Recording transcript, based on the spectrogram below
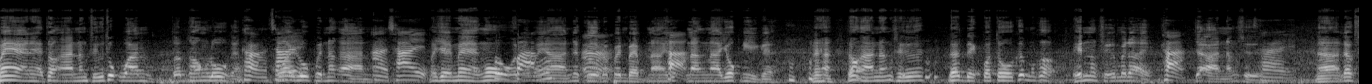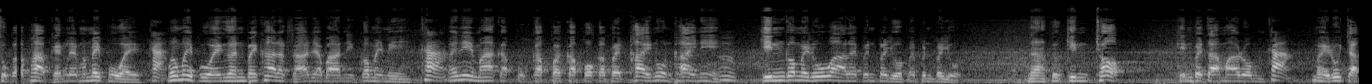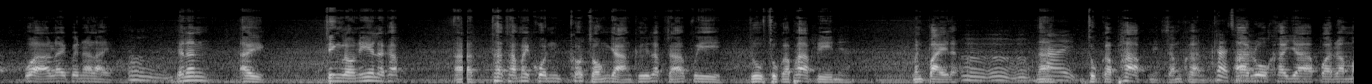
แม่เนี่ยต้องอ่านหนังสือทุกวันตอนท้องลูกอะค่ะใช่เพราะให้ลูกเป็นนักอ่าน อ่าใช่ ไม่ใช่แม่โง่ปลูกฝัแล้วงไม่อ่านจะเกิดมาอ่าเป็นแบบนายกค่ะนางนายกนี่อีกอะนะฮะต้องอ่านหนังสือแล้วเด็กพอโตขึ้นมันก็เห็นหนังสือไม่ได้ ค่ะจะอ่านหนังสือใช่นะแล้วสุขภาพแข็งแรงมันไม่ป่วย ค่ะเมื่อไม่ป่วยเงินไปค่ารักษาพยาบาลนี่ก็ไม่มีค่ะไอ้นี่มากับปุกกับปะกับปอกกับเป็ดไข้นู่นไข้นี่ อืม กินก็ไม่รู้ว่าอะไรเป็นประโยชน์ไม่เป็นประโยชน์นะคือกินชอบกินไปตามอารมณ์ ค่ะ ไม่รู้จักว่าอะไรเป็นอะไร อืมดังนั้น ไอ้สิ่งเหล่านี้แหละครับอ่าถ้าทำให้คนเขาสองอย่างคือรักษาฟรีดูสุขภาพดีเนี่ย มันไปแล้วอืมอืมอืมนะใช่สุขภาพเนี่ยสำคัญค่ะใช่อาโรคยาปรม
